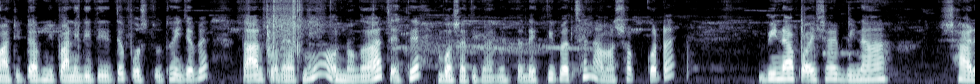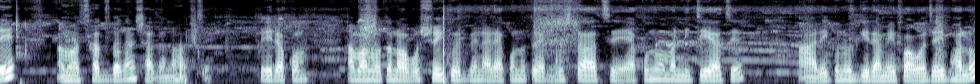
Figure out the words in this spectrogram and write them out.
মাটিটা আপনি পানি দিতে দিতে প্রস্তুত হয়ে যাবে। তারপরে আপনি অন্য গাছ এতে বসাতে পারবেন। তো দেখতেই পাচ্ছেন আমার সব কটায় বিনা পয়সায়, বিনা সারে আমার ছাদ বাগান সাজানো হচ্ছে। তো এরকম আমার মতন অবশ্যই করবেন। আর এখনও তো এক বস্তা আছে এখনও আমার নিচে আছে। আর এগুলো গ্রামে পাওয়া যায় ভালো,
